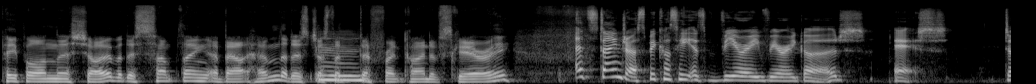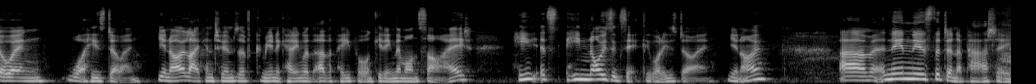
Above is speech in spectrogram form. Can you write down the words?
people on this show, but there's something about him that is just a different kind of scary. It's dangerous because he is very, very good at doing what he's doing. You know, like in terms of communicating with other people and getting them on side. He it's he knows exactly what he's doing. You know, um, and then there's the dinner party.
